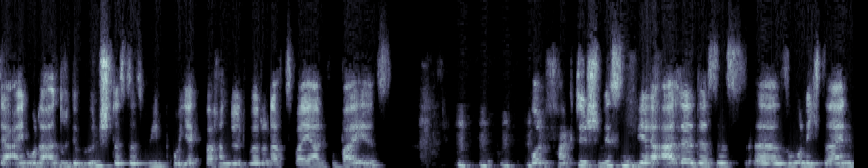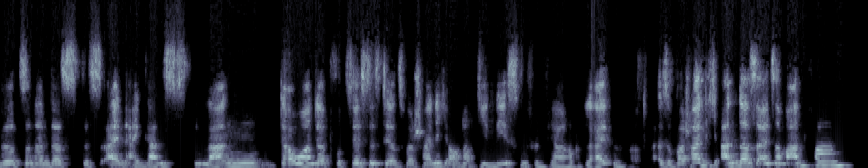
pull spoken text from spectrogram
der ein oder andere gewünscht, dass das wie ein Projekt behandelt wird und nach zwei Jahren vorbei ist. und faktisch wissen wir alle, dass es äh, so nicht sein wird, sondern dass das ein, ein ganz lang dauernder Prozess ist, der uns wahrscheinlich auch noch die nächsten fünf Jahre begleiten wird. Also wahrscheinlich anders als am Anfang,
